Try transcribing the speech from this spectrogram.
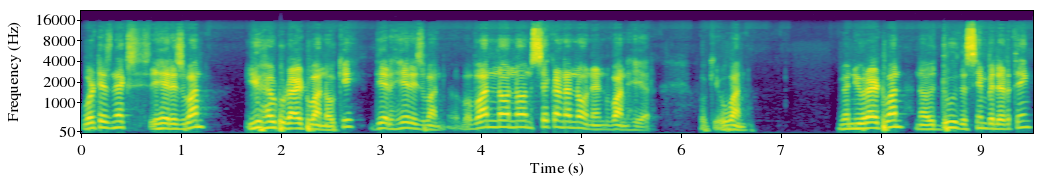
What is next? Here is 1 you have to write one okay? There here is one. One known second unknown and one here. Okay one. When you write one now do the similar thing.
